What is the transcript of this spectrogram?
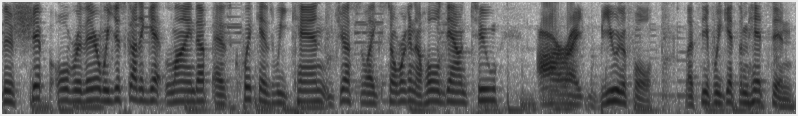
the ship over there. We just got to get lined up as quick as we can, just like so. We're going to hold down two. Alright, beautiful. Let's see if we get some hits in.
